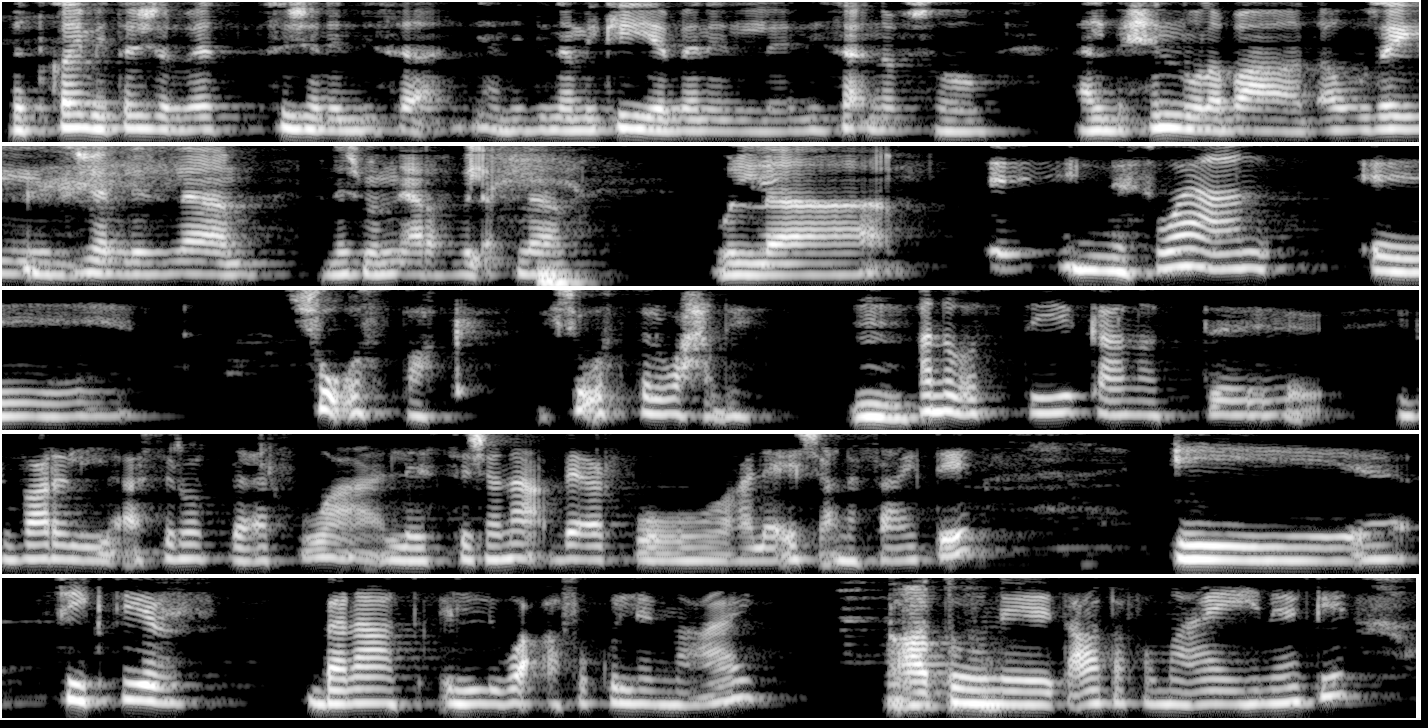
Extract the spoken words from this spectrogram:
بتقيمي تجربة سجن النساء؟ يعني ديناميكية بين النساء نفسهم. هل بحنوا لبعض؟ أو زي سجن الإسلام ليش ما بنعرف بالأفلام؟ ولا النسوان إيه شو قصتك؟ شو قصة الوحدة؟ أنا قصتي كانت إيه كبار الأسيرات بيعرفوا السجناء بيعرفوا على إيش أنا فايتة. إيه في كتير بنات اللي وقفوا كلهم معي أعطوني تعاطفوا معي هناك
